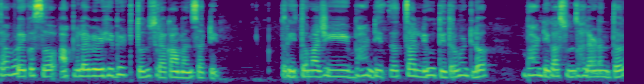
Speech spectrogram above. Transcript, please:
त्यामुळे कसं आपल्याला वेळही भेटतो दुसऱ्या कामांसाठी. तर इथं माझी भांडी चालली होती तर म्हटलं भांडी घासून झाल्यानंतर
